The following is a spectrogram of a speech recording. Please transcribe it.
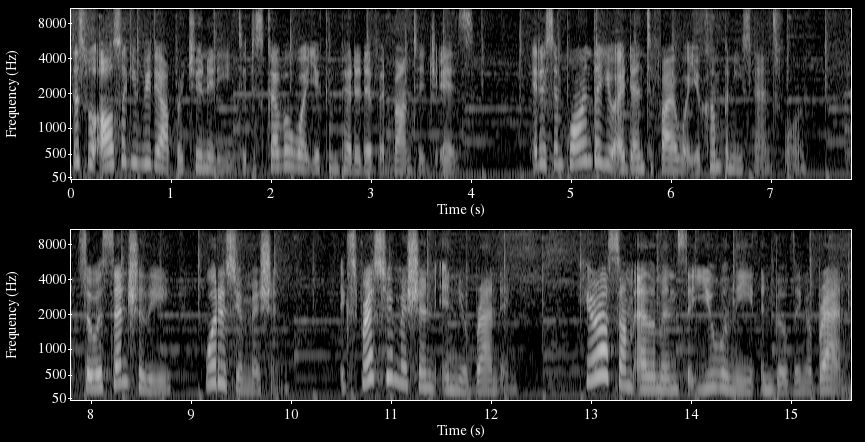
This will also give you the opportunity to discover what your competitive advantage is. It is important that you identify what your company stands for. So, essentially, what is your mission? Express your mission in your branding. Here are some elements that you will need in building a brand.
